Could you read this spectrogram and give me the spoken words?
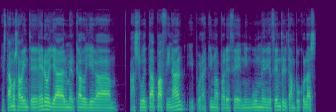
estamos a 20 de enero ya el mercado llega a su etapa final y por aquí no aparece ningún medio centro y tampoco las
